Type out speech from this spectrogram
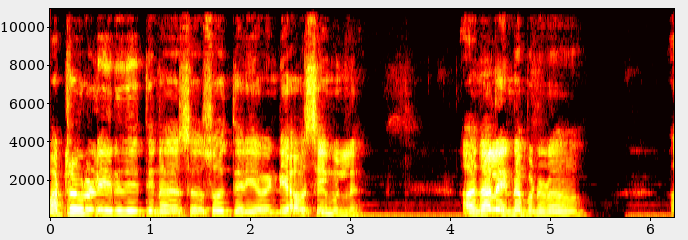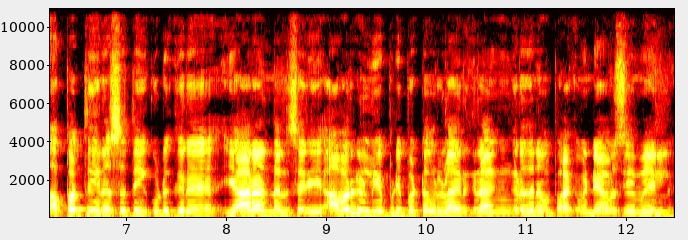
மற்றவர்களுடைய இருதயத்தை நான் சோ சோதித்தறிய வேண்டிய அவசியம் இல்லை அதனால் என்ன பண்ணணும்? அப்பத்தையும் ரசத்தையும் கொடுக்குற யாராக இருந்தாலும் சரி அவர்கள் எப்படிப்பட்டவர்களாக இருக்கிறாங்கங்கிறத நம்ம பார்க்க வேண்டிய அவசியமே இல்லை.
